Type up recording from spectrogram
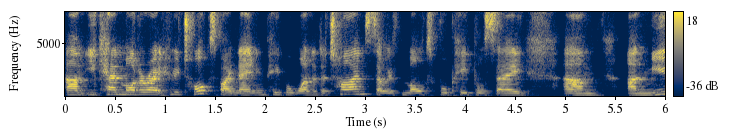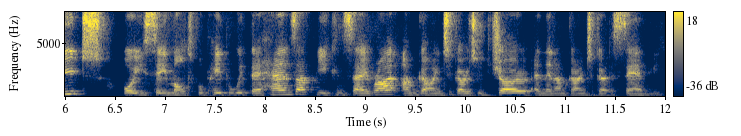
Um, you can moderate who talks by naming people one at a time. So if multiple people say um, unmute or you see multiple people with their hands up, you can say, right, I'm going to go to Joe and then I'm going to go to Sandy.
